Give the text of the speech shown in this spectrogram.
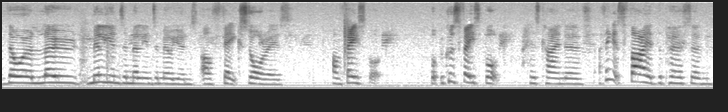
there were loads, millions and millions and millions of fake stories on Facebook, but because Facebook has kind of, I think it's fired the person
